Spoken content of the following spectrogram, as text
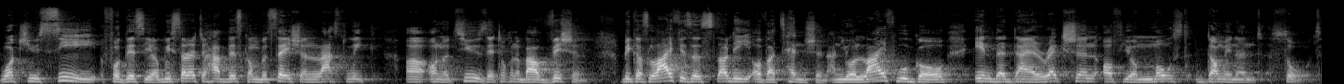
What you see for this year. We started to have this conversation last week uh, on a Tuesday talking about vision because life is a study of attention and your life will go in the direction of your most dominant thought.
